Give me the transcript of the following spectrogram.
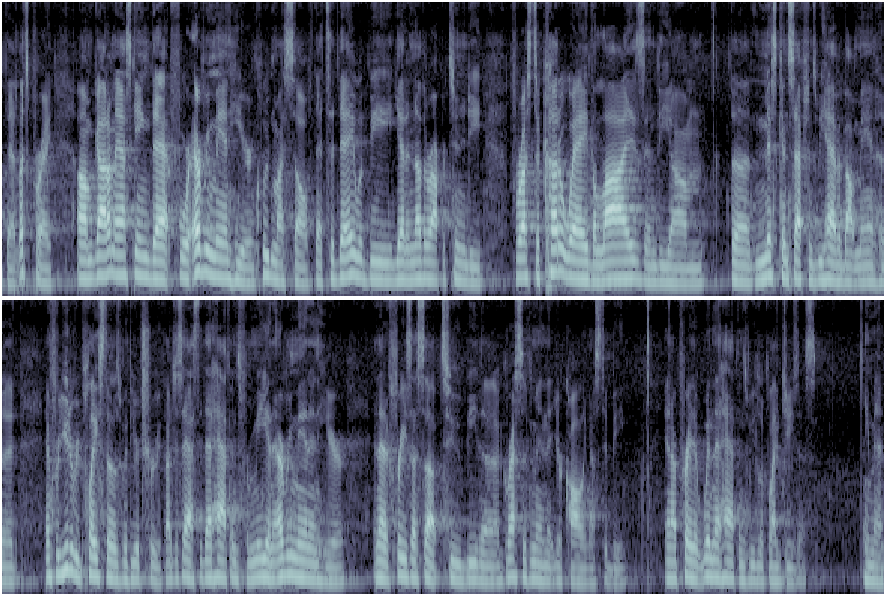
about that. Let's pray. Um, God, I'm asking that for every man here, including myself, that today would be yet another opportunity for us to cut away the lies and the, um, the misconceptions we have about manhood and for you to replace those with your truth. I just ask that that happens for me and every man in here and that it frees us up to be the aggressive men that you're calling us to be. And I pray that when that happens, we look like Jesus. Amen.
